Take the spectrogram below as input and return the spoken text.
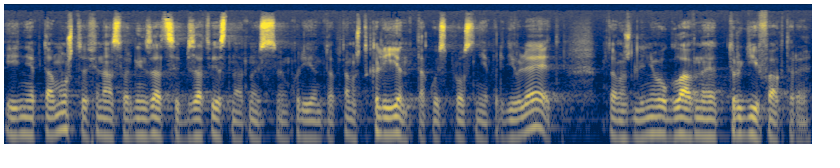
и не потому, что финансовая организация безответственно относится к своему клиенту, а потому что клиент такой спрос не предъявляет, потому что для него главное другие факторы.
